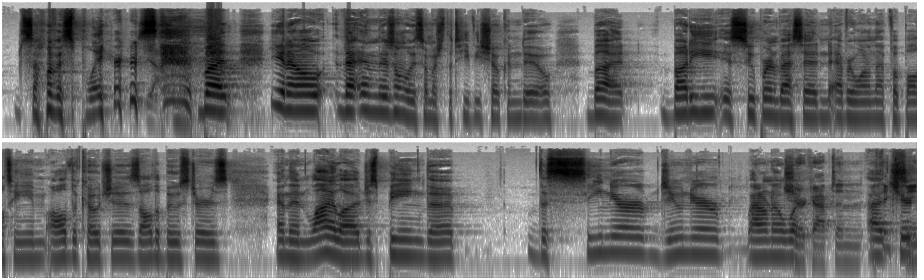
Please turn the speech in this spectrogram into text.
some of his players. but you know that, and there's only so much the TV show can do. But Buddy is super invested in everyone on that football team, all the coaches, all the boosters, and then Lyla just being the the senior, junior, I don't know Cheer what captain. I uh, think cheer senior.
